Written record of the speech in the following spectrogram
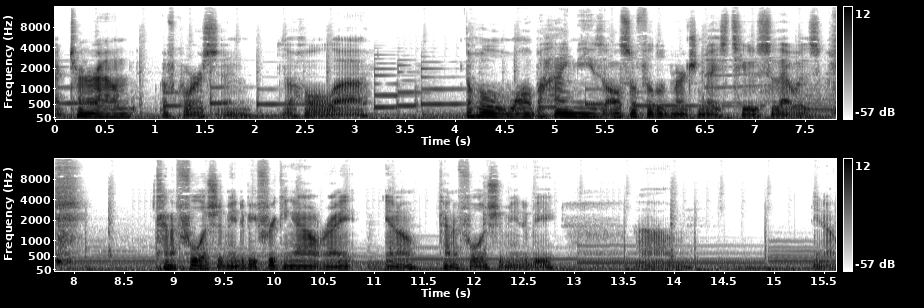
I turn around, of course, and the whole uh, the whole wall behind me is also filled with merchandise too. So that was kind of foolish of me to be freaking out, right? You know, kind of foolish of me to be, um, you know,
